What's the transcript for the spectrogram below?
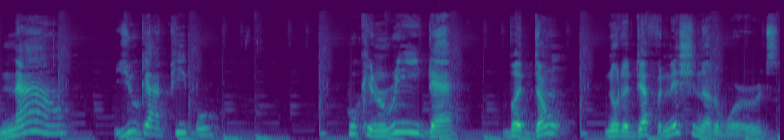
Now you got people who can read that but don't know the definition of the words,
